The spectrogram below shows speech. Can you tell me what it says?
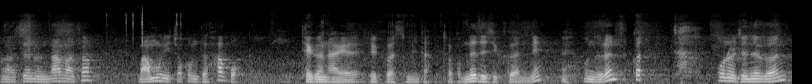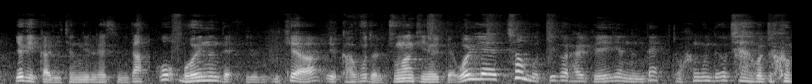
어, 저는 남아서 마무리 조금 더 하고 퇴근해야 될것 같습니다. 조금 늦어질 것 같네. 네, 오늘은 끝. 자, 오늘 저녁은 여기까지 정리를 했습니다. 어, 뭐 했는데? 이케아 이 가구들 중앙 진열 때 원래 처음부터 이걸 할 계획이었는데 좀 한 군데 업체하고 조금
